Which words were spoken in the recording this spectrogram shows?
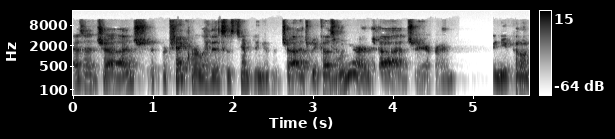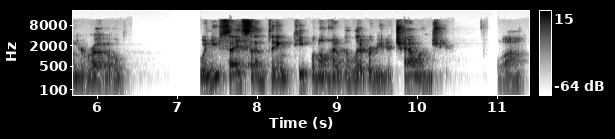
as a judge, particularly this is tempting as a judge, because yeah. when you're a judge, Aaron, and you put on your robe, when you say something, people don't have the liberty to challenge you. Wow.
